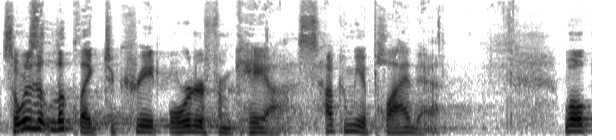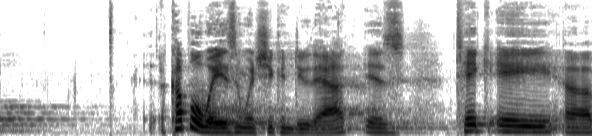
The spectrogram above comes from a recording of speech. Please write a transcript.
So, what does it look like to create order from chaos? How can we apply that? Well, a couple ways in which you can do that is take a, uh,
